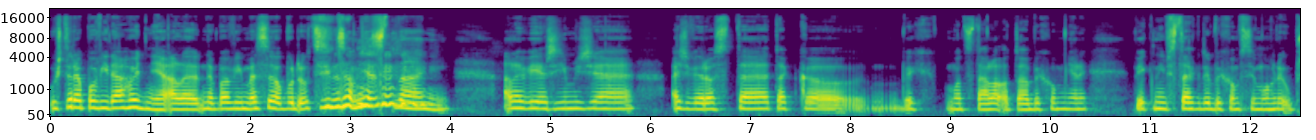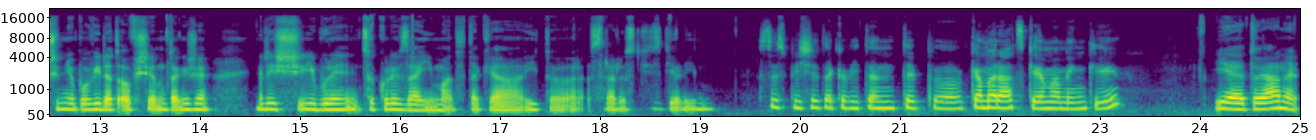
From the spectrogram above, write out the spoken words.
Už teda povídá hodně, ale nebavíme se o budoucím zaměstnání. ale věřím, že až vyroste, tak eh, bych moc stála o to, abychom měli pěkný vztah, kde bychom si mohli upřímně povídat o všem, takže když jí bude cokoliv zajímat, tak já jí to s radostí sdělím. Jste spíše takový ten typ eh, kamarádské maminky? Je, to já, ne,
